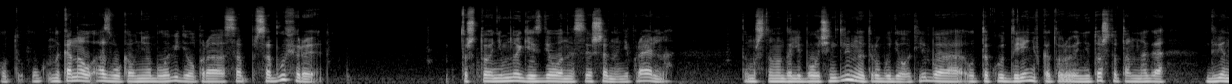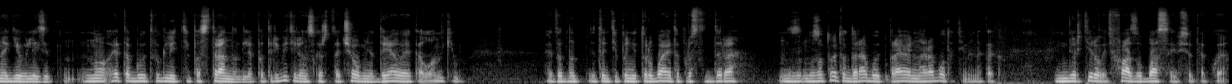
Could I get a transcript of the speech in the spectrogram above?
Вот на канал Азвука у него было видео про саб сабвуферы, то, что они многие сделаны совершенно неправильно – Потому что надо либо очень длинную трубу делать, либо вот такую дырень, в которую не то, что там нога, две ноги влезет, но это будет выглядеть типа странно для потребителя. Он скажет, а что у меня дырявые колонки? Это, это типа не труба, это просто дыра. Но, но зато эта дыра будет правильно работать, именно как инвертировать фазу баса и все такое.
